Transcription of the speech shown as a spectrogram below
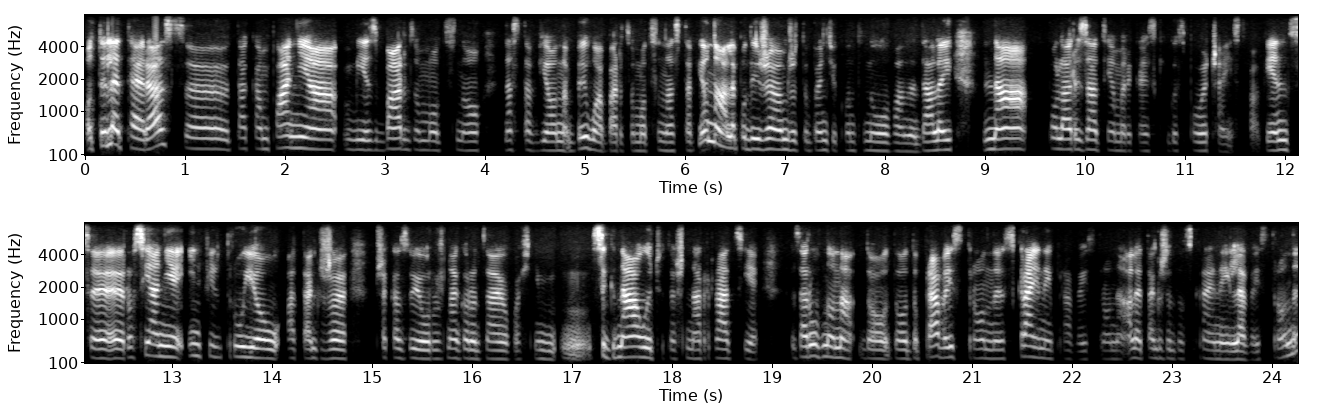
o tyle teraz e, ta kampania jest bardzo mocno nastawiona, była bardzo mocno nastawiona, ale podejrzewam, że to będzie kontynuowane dalej na polaryzacji amerykańskiego społeczeństwa. Więc e, Rosjanie infiltrują, a także przekazują różnego rodzaju właśnie mm, sygnały czy też narracje zarówno na, do, do, do prawej strony, skrajnej prawej strony, ale także do skrajnej lewej strony,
